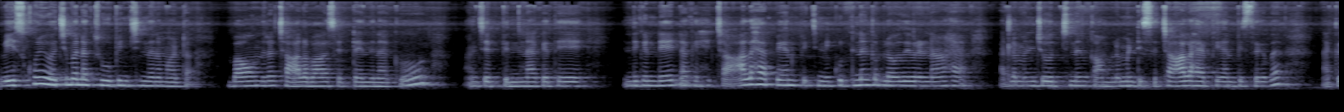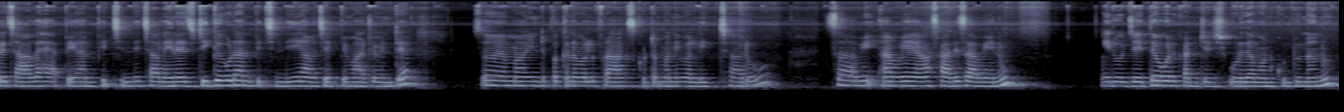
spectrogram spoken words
వేసుకొని వచ్చి మరి నాకు చూపించింది అనమాట బాగుందిరా చాలా బాగా సెట్ అయింది నాకు అని చెప్పింది. నాకైతే ఎందుకంటే నాకు చాలా హ్యాపీ అనిపించింది. కుట్టినాక బ్లౌజ్ ఎవరైనా హ్యా అట్లా మంచిగా వచ్చిందని కాంప్లిమెంట్ ఇస్తే చాలా హ్యాపీగా అనిపిస్తుంది కదా. నాకు చాలా హ్యాపీగా అనిపించింది. చాలా ఎనర్జెటిక్గా కూడా అనిపించింది ఆమె చెప్పే మాటలు వింటే. సో మా ఇంటి పక్కన వాళ్ళు ఫ్రాక్స్ కుట్టమని వాళ్ళు ఇచ్చారు. సో అవి అవే ఆ సారీస్ అవేను. ఈరోజు అయితే ఒకటి కట్ చేసి కుడదాం అనుకుంటున్నాను.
